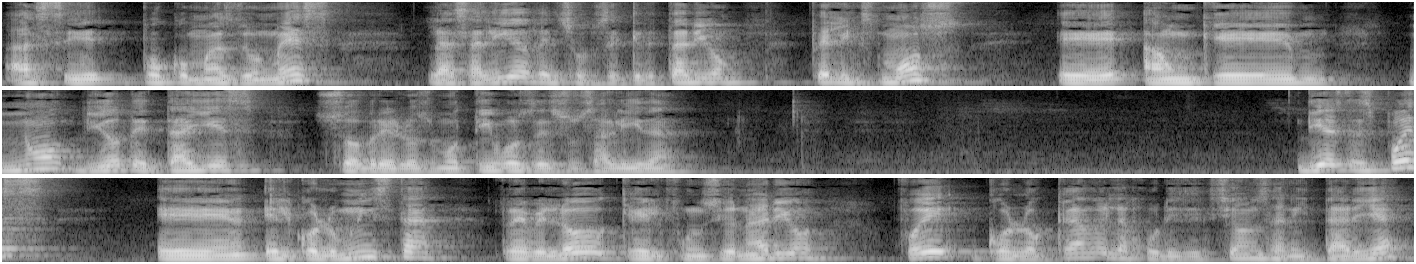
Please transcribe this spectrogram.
hace poco más de un mes, la salida del subsecretario Félix Moss, eh, aunque no dio detalles sobre los motivos de su salida. Días después, eh, el columnista reveló que el funcionario fue colocado en la jurisdicción sanitaria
